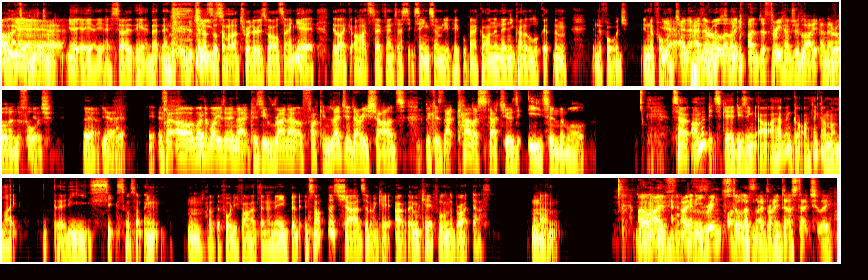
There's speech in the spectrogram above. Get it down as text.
Oh Well, yeah, yeah, yeah, yeah. yeah, yeah, yeah, yeah. So yeah, that, and The then I saw someone on Twitter as well saying, yeah, they're like, oh, it's so fantastic seeing so many people back on, and then you kind of look at them in the Forge, in the Forge, Yeah, and, and they're all like under 300 light, and they're all in the forge. yeah, Yeah. yeah. It's like, oh, I wonder why you're doing that because you ran out of fucking legendary shards because that Calus statue has eaten them all. So I'm a bit scared using. I I haven't got. I think I'm on like 36 or something Hmm. of the 45 that I need, but it's not the shards that I'm care. I'm careful on the bright dust. Hmm. Um, oh, I've I've rinsed all of my bright dust actually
